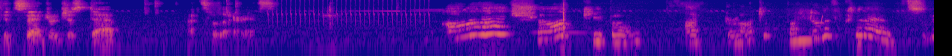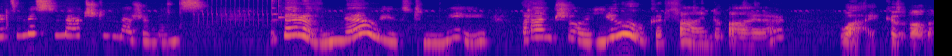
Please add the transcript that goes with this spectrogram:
Did Sandra just dab that's hilarious. Ah, shopkeeper, I've brought a bundle of clothes with mismatched measurements. They're of no use to me, but I'm sure you could find a buyer. Why? Because of all the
